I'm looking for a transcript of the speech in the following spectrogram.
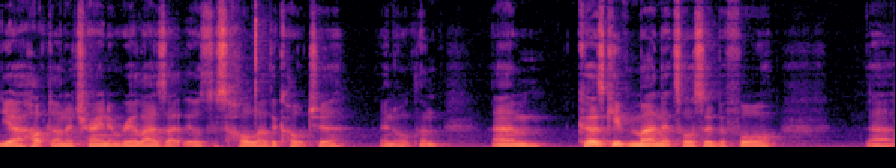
yeah, I hopped on a train and realized like there was this whole other culture in Auckland. Because um, keep in mind that's also before uh,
